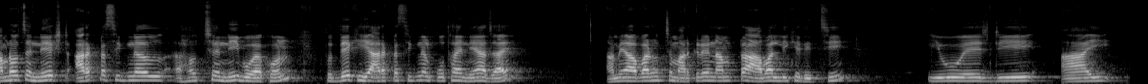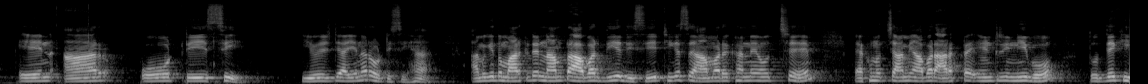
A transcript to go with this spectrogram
আমরা হচ্ছে নেক্সট আরেকটা সিগন্যাল হচ্ছে নিব এখন। তো দেখি আরেকটা সিগন্যাল কোথায় নেওয়া যায়। আমি আবার হচ্ছে মার্কেটের নামটা আবার লিখে দিচ্ছি। USD I N R O T C USD I N R OTC হ্যাঁ। আমি কিন্তু মার্কেটের নামটা আবার দিয়ে দিছি, ঠিক আছে? আমার এখানে হচ্ছে এখন হচ্ছে আমি আবার আরেকটা এন্ট্রি নিব। তো দেখি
